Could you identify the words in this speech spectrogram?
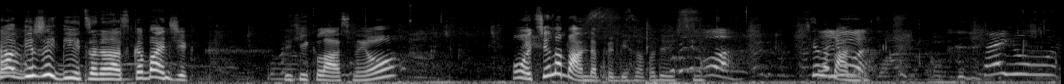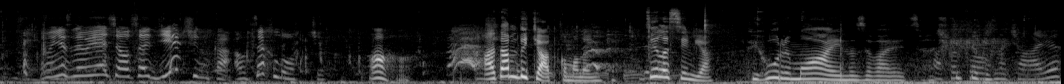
А біжить, дивіться на нас, кабанчик. Який класний, о. О, ціла банда прибігла, подивіться. О, Ціла банда. Мені здається, оце дівчинка, а оце хлопчик. Ага. А там дитятко маленьке. Ціла сім'я. Фігури Моаї називаються. А що це означає?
